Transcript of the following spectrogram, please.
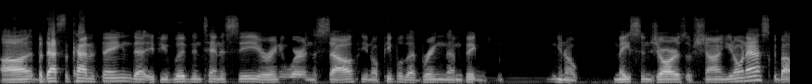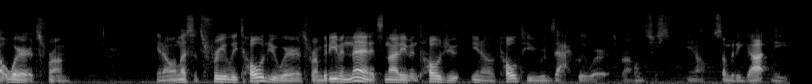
uh, but that's the kind of thing that if you've lived in Tennessee or anywhere in the South, you know, people that bring them big, you know, mason jars of shine, you don't ask about where it's from, you know, unless it's freely told you where it's from. But even then, it's not even told you, you know, told to you exactly where it's from. It's just, you know, somebody got me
